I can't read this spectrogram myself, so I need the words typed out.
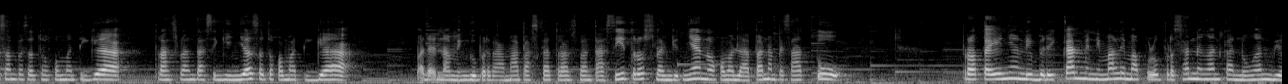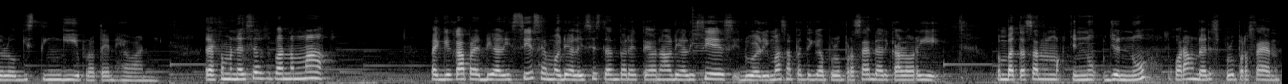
sampai 1,3. Transplantasi ginjal 1,3. pada 6 minggu pertama pasca transplantasi, terus selanjutnya 0,8 sampai 1. Protein yang diberikan minimal 50% dengan kandungan biologis tinggi protein hewani. Rekomendasi asupan lemak PGK predialisis, hemodialisis, dan peritoneal dialisis 25-30% dari kalori. Pembatasan lemak jenuh, jenuh kurang dari 10%.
